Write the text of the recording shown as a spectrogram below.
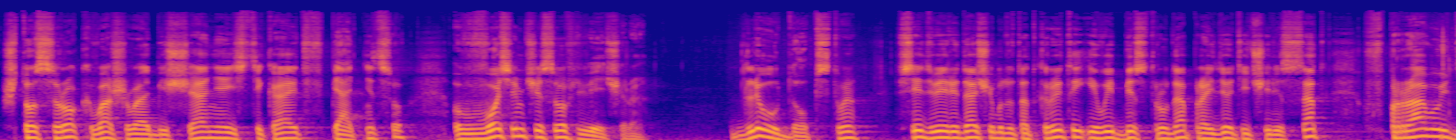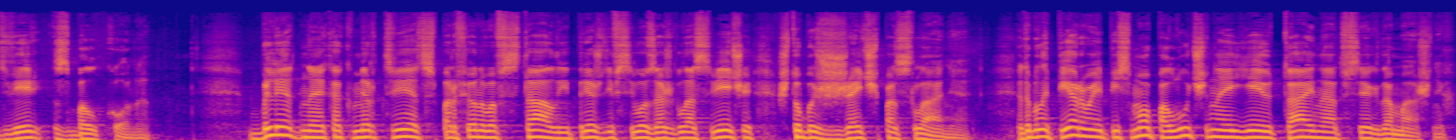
что срок вашего обещания истекает в пятницу в 8 часов вечера. Для удобства все двери дачи будут открыты, и вы без труда пройдете через сад в правую дверь с балкона. Бледная, как мертвец, Парфенова встала и прежде всего зажгла свечи, чтобы сжечь послание. Это было первое письмо, полученное ею тайно от всех домашних.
